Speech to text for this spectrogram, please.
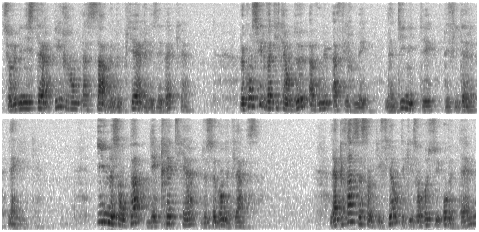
sur le ministère irremplaçable de Pierre et des évêques, le Concile Vatican II a voulu affirmer la dignité des fidèles laïcs. Ils ne sont pas des chrétiens de seconde classe. La grâce sanctifiante qu'ils ont reçue au baptême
